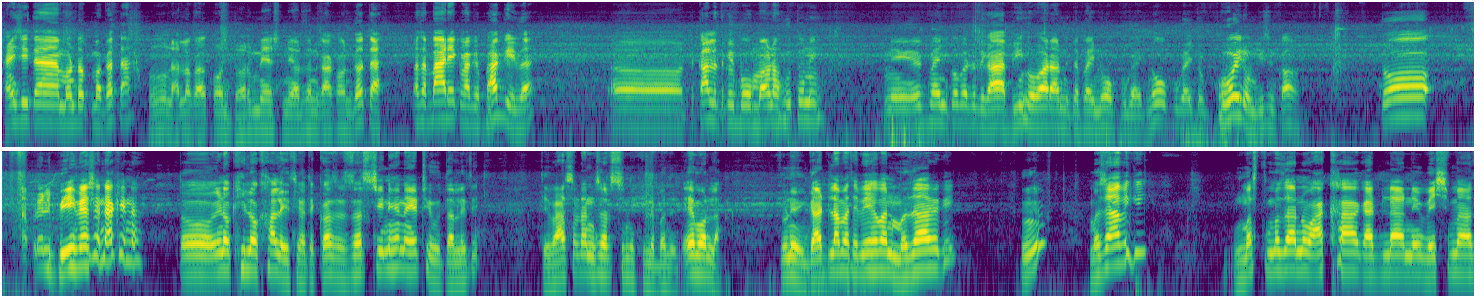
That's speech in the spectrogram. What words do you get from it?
હાઈ ત્યાં મંડપમાં ગતા. હું નાલો કાકો ધર્મેશ ને અર્જુન કાકો ગતા. પાછા બાર એક વાગે ભાગી ગયા. કાલે તો કોઈ બહુ માણસ હતું નહીં. ને એક ભાઈને ખબર હતી કે આ ભીંગો વાળાને તો ભાઈ ન પુગાય. ન પુગાય તો કોઈ નું બીજું કામ તો આપણે ભી વેસે નાખી ને, તો એનો ખીલો ખાલી થયો. તે કસ જર્સીને હે ને હેઠી ઉતારી લીધી તે વાસડાને જર્સીને ખીલે બંધ એ મોલા તું ગાડલામાંથી બેહવાની મજા આવે ગઈ? હમ? મજા આવી ગઈ? મસ્ત મજાનો આખા ગાડલા ને વેશમાં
